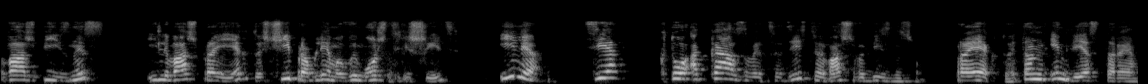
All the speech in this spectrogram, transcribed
ваш бизнес или ваш проект, то есть чьи проблемы вы можете решить, или те, кто оказывается действие вашего бизнесу, проекту. Это инвесторы,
